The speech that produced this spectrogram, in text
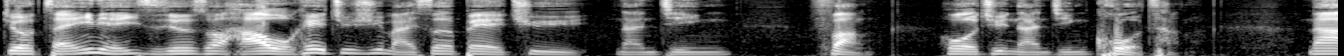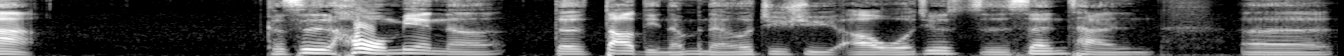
就展一年，意思就是说，好，我可以继续买设备去南京放。或去南京扩厂，那可是后面呢的到底能不能够继续啊？我就只生产呃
